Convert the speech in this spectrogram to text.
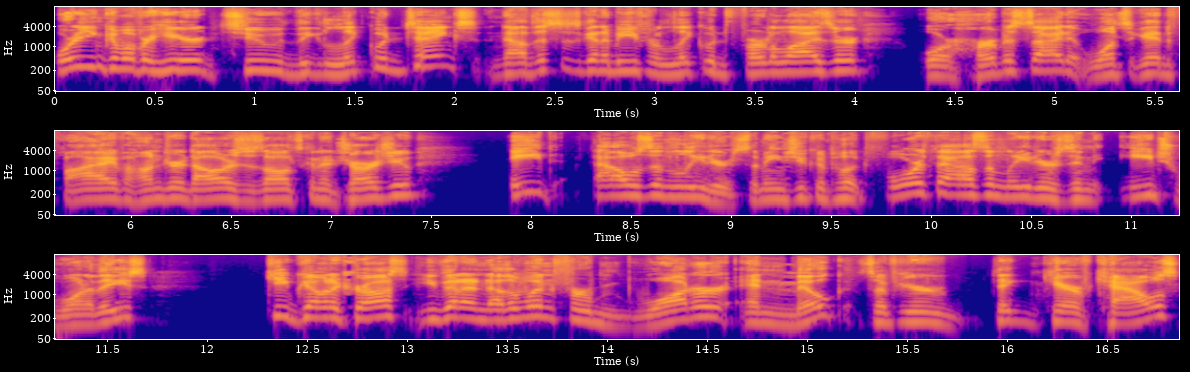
Or you can come over here to the liquid tanks. Now this is going to be for liquid fertilizer or herbicide. Once again, $500 is all it's going to charge you. 8,000 liters. That means you can put 4,000 liters in each one of these. Keep coming across. You've got another one for water and milk. So if you're taking care of cows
